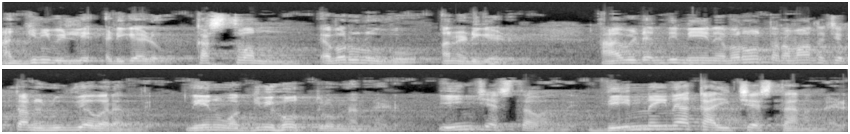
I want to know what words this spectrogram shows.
అగ్ని వెళ్ళి అడిగాడు కస్త్వం ఎవరు నువ్వు? అని అడిగాడు. ఆవిడంది నేనెవరో తర్వాత చెప్తాను నువ్వెవరంది? నేను అగ్నిహోత్రుణ్ణి అన్నాడు. ఏం చేస్తావంది? దేన్నైనా కాల్చేస్తానన్నాడు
